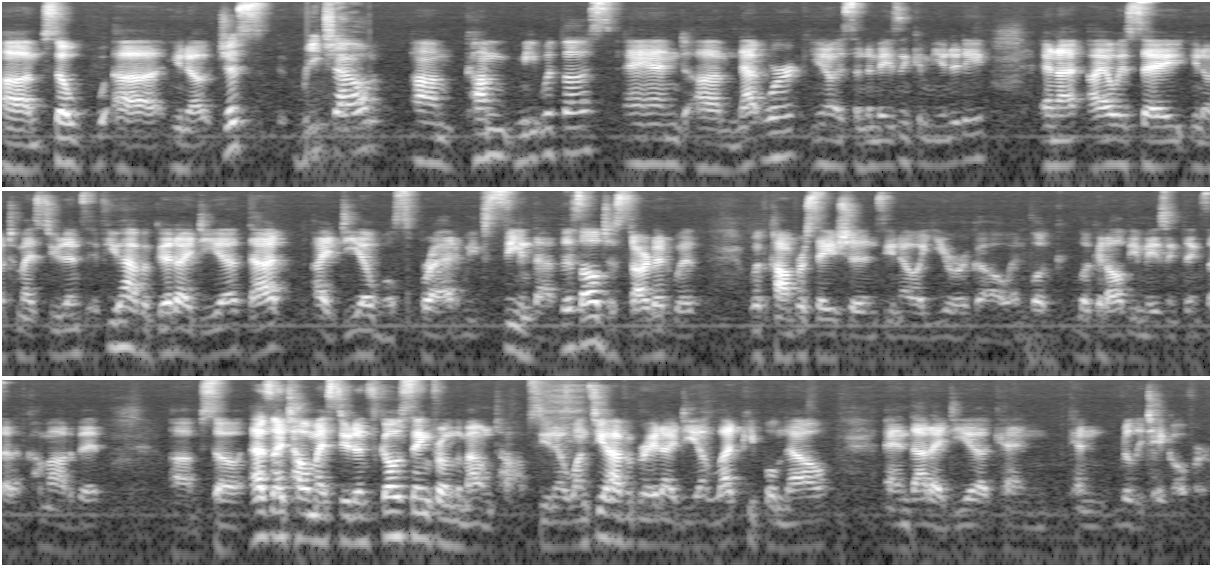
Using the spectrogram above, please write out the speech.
Um, so uh, you know, just reach out um, come meet with us and um, network. You know, it's an amazing community. And I, I always say, you know, to my students, if you have a good idea, that idea will spread. We've seen that. This all just started with with conversations, you know, a year ago, and look look at all the amazing things that have come out of it. Um, so as I tell my students, go sing from the mountaintops. You know, once you have a great idea, let people know, and that idea can can really take over.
